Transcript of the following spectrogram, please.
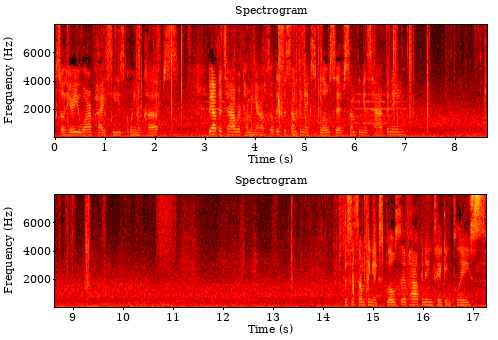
So here you are, Pisces, Queen of Cups. We have the Tower coming out. So this is something explosive. Something is happening. This is something explosive happening, taking place.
